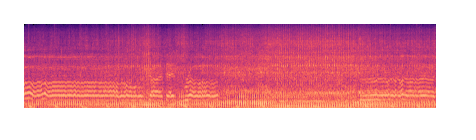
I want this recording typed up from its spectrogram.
oh, oh, God, that's rough. Uh,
